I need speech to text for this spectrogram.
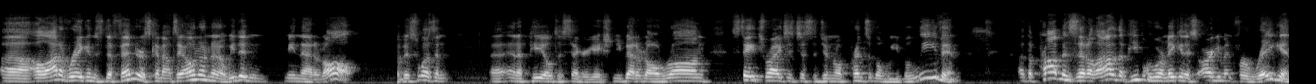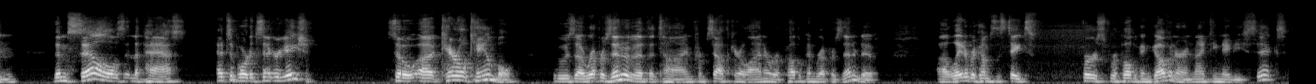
uh, a lot of Reagan's defenders come out and say, oh, no, no, no, we didn't mean that at all. This wasn't uh, an appeal to segregation. You got it all wrong. States' rights is just a general principle we believe in. Uh, the problem is that a lot of the people who are making this argument for Reagan themselves in the past had supported segregation. So uh, Carroll Campbell, who was a representative at the time from South Carolina, a Republican representative, uh, later becomes the state's first Republican governor in 1986.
